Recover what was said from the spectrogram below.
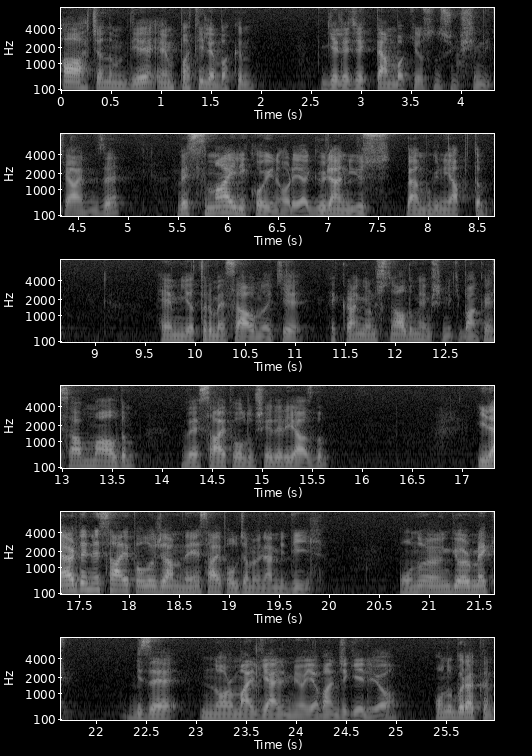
ah canım diye empatiyle bakın. Gelecekten bakıyorsunuz çünkü şimdiki halinize. Ve smiley koyun oraya gülen yüz. Ben bugün yaptım. Hem yatırım hesabımdaki ekran görüntüsünü aldım hem şimdiki banka hesabımı aldım ve sahip olduğum şeyleri yazdım. İleride ne sahip olacağım, neye sahip olacağım önemli değil. Onu öngörmek bize normal gelmiyor, yabancı geliyor. Onu bırakın.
